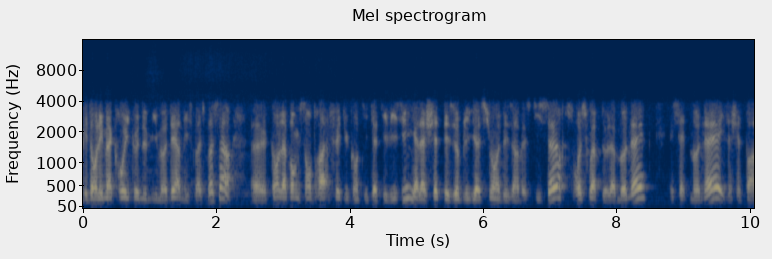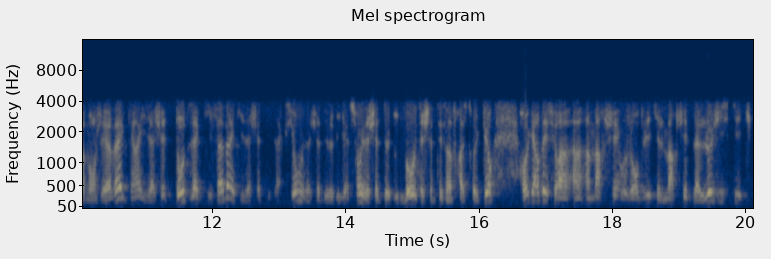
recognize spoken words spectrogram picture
Mais dans les macroéconomies modernes, il ne se passe pas ça. Euh, quand la Banque centrale fait du quantitative easing, elle achète des obligations à des investisseurs qui reçoivent de la monnaie et cette monnaie, ils n'achètent pas à manger avec, hein, ils achètent d'autres actifs avec. Ils achètent des actions, ils achètent des obligations, ils achètent de l'IMO, ils achètent des infrastructures. Regardez sur un, marché aujourd'hui qui est le marché de la logistique.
